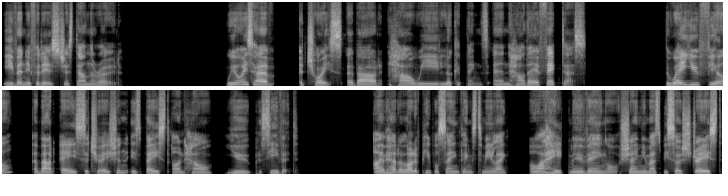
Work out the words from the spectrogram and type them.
even if it is just down the road. We always have a choice about how we look at things and how they affect us. The way you feel about a situation is based on how you perceive it. I've had a lot of people saying things to me like, oh, I hate moving, or shame, you must be so stressed,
